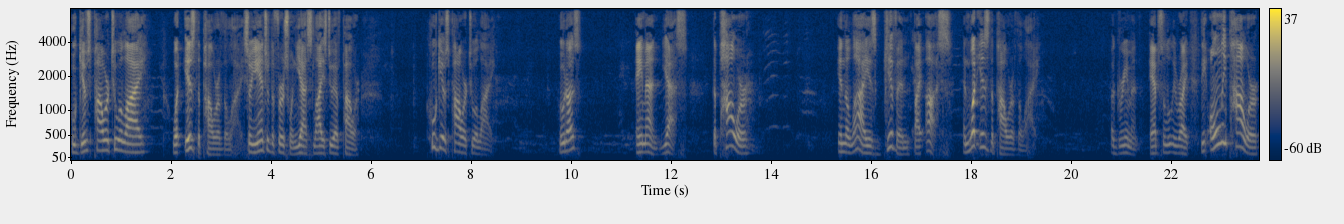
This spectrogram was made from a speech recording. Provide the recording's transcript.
Who gives power to a lie? What is the power of the lie? So you answered the first one. Yes, lies do have power. Who gives power to a lie? Who does? Amen. Yes. The power in the lie is given by us. And what is the power of the lie? Agreement. Absolutely right. The only power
